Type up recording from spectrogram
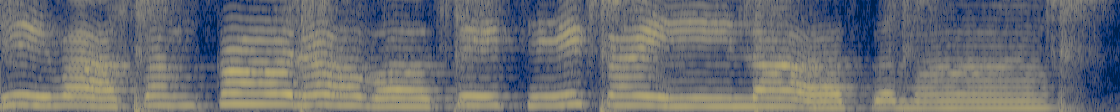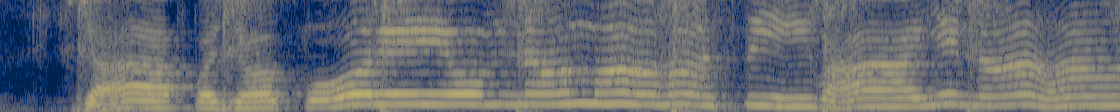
એવા શંકર વસે છે કૈલાસમાં. જાપ જપો રે ઓમ નમ શિવાય ના.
